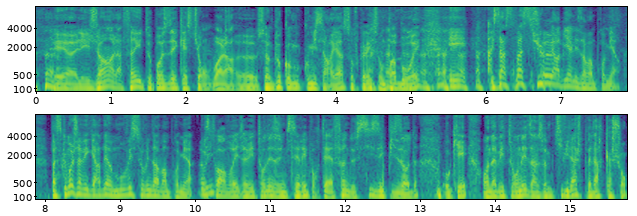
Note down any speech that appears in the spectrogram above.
et euh, les gens à la fin ils te posent des questions. Voilà, euh, c'est un peu comme commissariat, sauf que là ils sont pas bourrés. Et, et ça se passe super bien les avant-premières. Parce que moi j'avais gardé un mauvais souvenir d'avant-première. Ah oui Histoire vraie, j'avais tourné dans une série pour TF1 de 6 épisodes. Ok, on avait tourné dans un petit village près d'Arcachon.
